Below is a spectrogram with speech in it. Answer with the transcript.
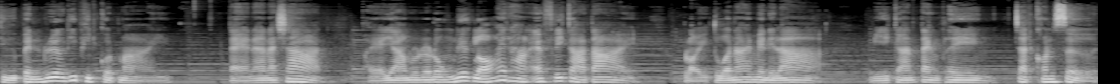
ถือเป็นเรื่องที่ผิดกฎหมาย แต่นานาชาติพยายามรณรงค์เรียกร้องให้ทางแอฟริกาใต้ ปล่อยตัวนายเมเดล่า มีการแต่งเพลง จัดคอนเสิร์ต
